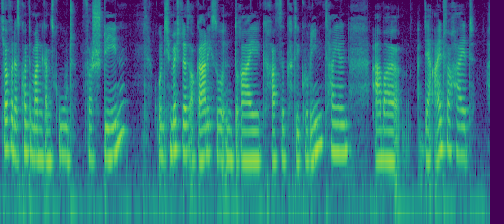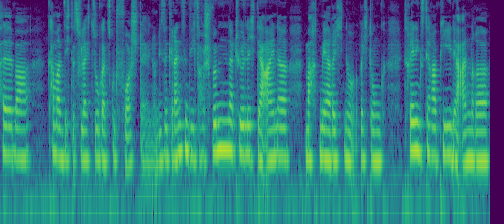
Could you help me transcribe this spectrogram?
Ich hoffe, das konnte man ganz gut verstehen. Und ich möchte das auch gar nicht so in drei krasse Kategorien teilen, aber der Einfachheit halber kann man sich das vielleicht so ganz gut vorstellen. Und diese Grenzen, die verschwimmen natürlich. Der eine macht mehr Richtung Trainingstherapie, der andere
